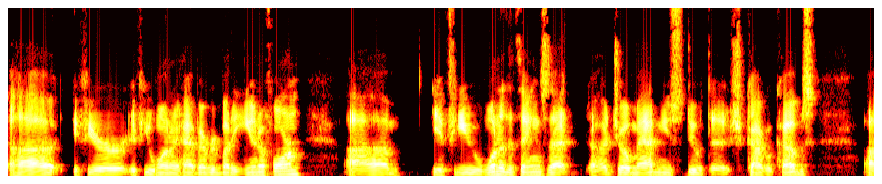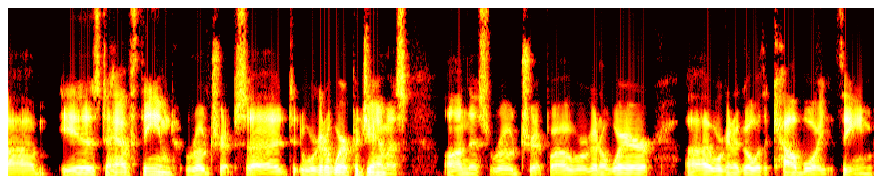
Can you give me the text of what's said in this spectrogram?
Uh, if you're if you want to have everybody uniform, um, if you one of the things that uh, Joe Maddon used to do with the Chicago Cubs um, is to have themed road trips. To, we're going to wear pajamas on this road trip. Uh, we're going to wear, uh, we're going to go with a cowboy theme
